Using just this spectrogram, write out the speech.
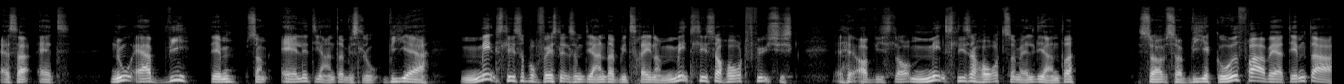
altså at nu er vi dem, som alle de andre vil slå. Vi er mindst lige så professionelle som de andre, vi træner mindst lige så hårdt fysisk, øh, og vi slår mindst lige så hårdt som alle de andre. Så, så vi er gået fra at være dem, der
